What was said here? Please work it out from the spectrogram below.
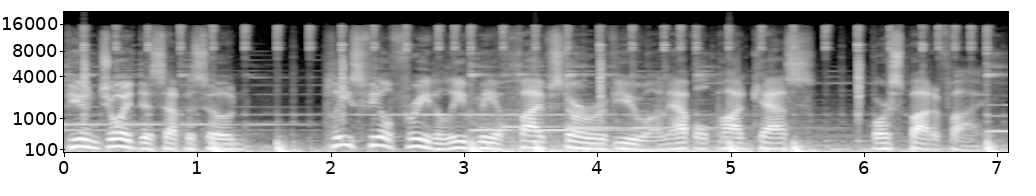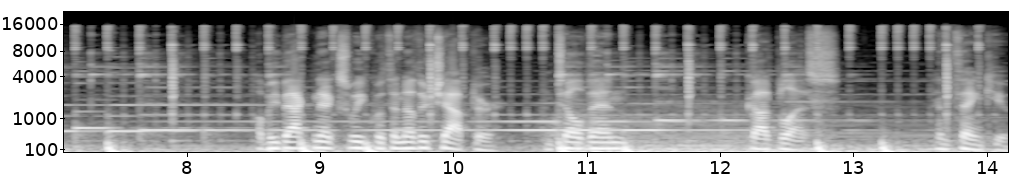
If you enjoyed this episode, please feel free to leave me a five star review on Apple Podcasts or Spotify. I'll be back next week with another chapter. Until then, God bless and thank you.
